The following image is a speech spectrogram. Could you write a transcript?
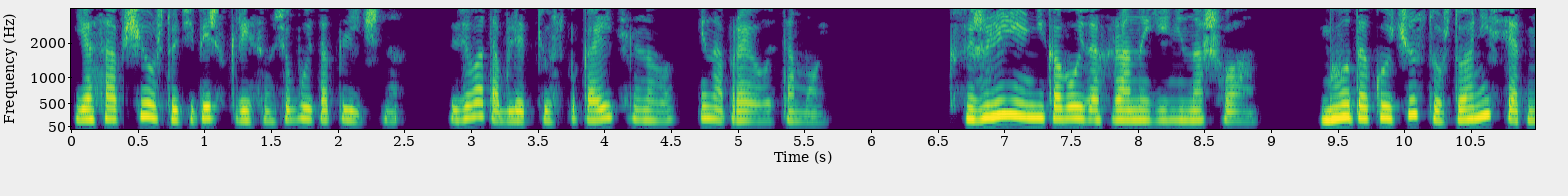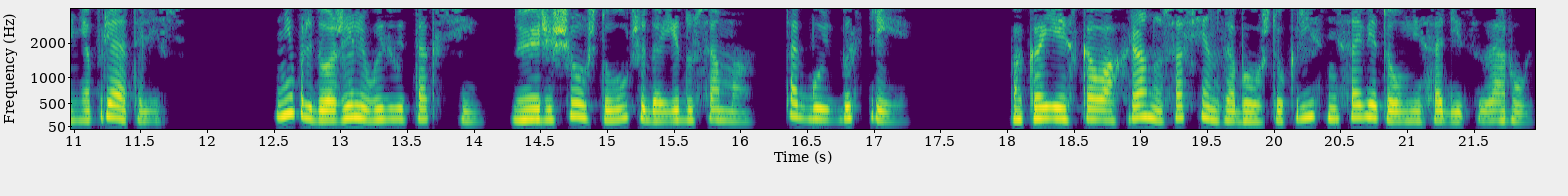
Я сообщила, что теперь с Крисом все будет отлично, взяла таблетки успокоительного и направилась домой. К сожалению, никого из охраны я не нашла. Было такое чувство, что они все от меня прятались. Мне предложили вызвать такси, но я решила, что лучше доеду сама. Так будет быстрее. Пока я искала охрану, совсем забыла, что Крис не советовал мне садиться за руль.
